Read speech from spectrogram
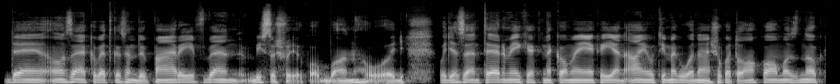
De az elkövetkezendő pár évben biztos vagyok abban, hogy, hogy ezen termékeknek, amelyek ilyen IoT megoldásokat alkalmaznak,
